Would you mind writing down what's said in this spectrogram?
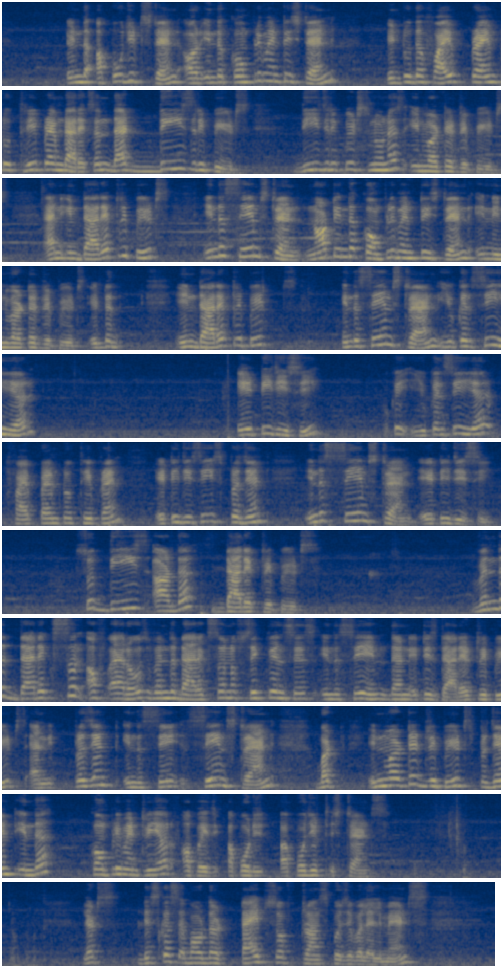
in the opposite strand or in the complementary strand into the 5 prime to 3 prime direction that these repeats these repeats known as inverted repeats and in direct repeats in the same strand not in the complementary strand in inverted repeats. It in direct repeats in the same strand you can see here ATGC okay you can see here 5 prime to 3 prime ATGC is present in the same strand ATGC so these are the direct repeats when the direction of arrows when the direction of sequences in the same then it is direct repeats and it present in the same, same strand but inverted repeats present in the complementary or opposite, opposite, opposite strands. Let's discuss about the types of transposable elements.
